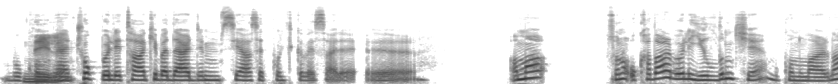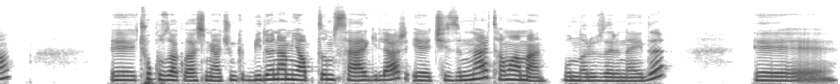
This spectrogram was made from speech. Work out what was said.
bu konu. Neyle? Yani çok böyle takip ederdim siyaset, politika vesaire. E, ama sonra o kadar böyle yıldım ki bu konulardan. E, çok uzaklaştım yani çünkü bir dönem yaptığım sergiler, e, çizimler tamamen bunlar üzerineydi. E,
